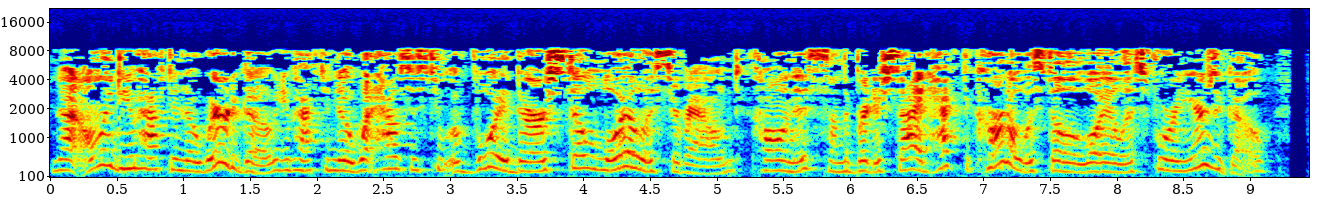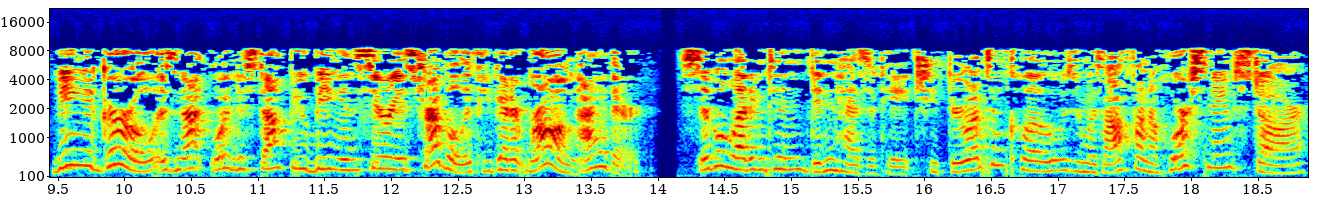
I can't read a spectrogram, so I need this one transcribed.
Not only do you have to know where to go, you have to know what houses to avoid. There are still loyalists around, colonists on the British side. Heck, the colonel was still a loyalist four years ago. Being a girl is not going to stop you being in serious trouble if you get it wrong either. Sybil Ludington didn't hesitate. She threw on some clothes and was off on a horse named Star,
